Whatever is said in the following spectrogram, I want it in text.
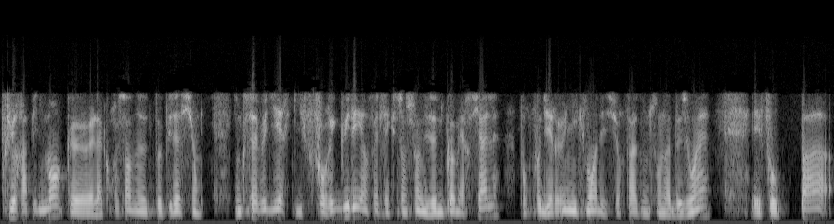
plus rapidement que la croissance de notre population. Donc ça veut dire qu'il faut réguler en fait l'extension des zones commerciales pour produire uniquement des surfaces dont on a besoin. Et il ne faut pas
